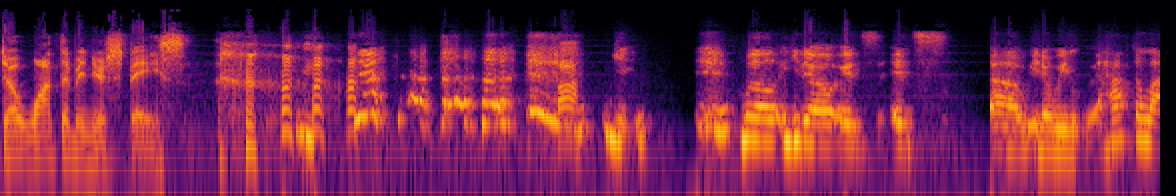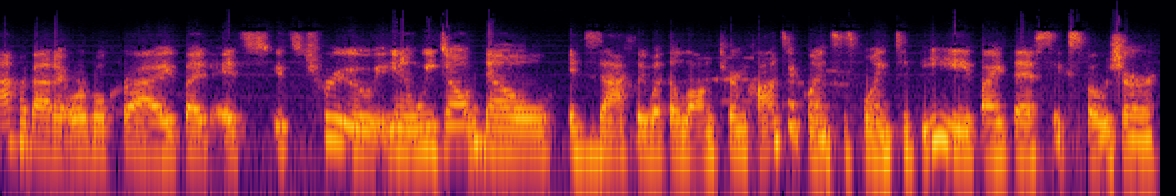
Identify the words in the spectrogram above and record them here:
don't want them in your space. well, you know, it's it's uh, you know we have to laugh about it or we'll cry, but it's it's true. You know, we don't know exactly what the long term consequence is going to be by this exposure.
